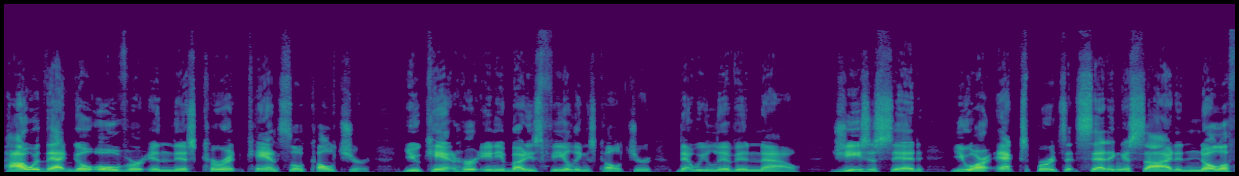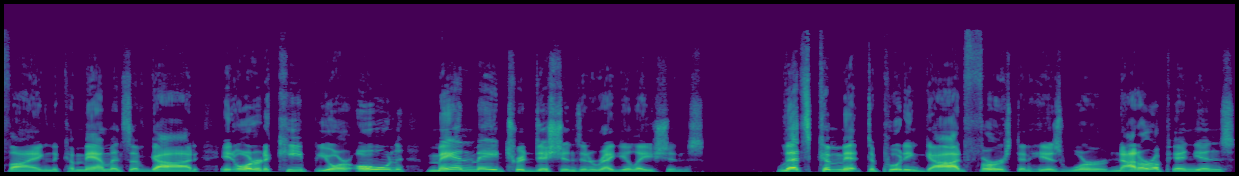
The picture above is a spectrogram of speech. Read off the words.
How would that go over in this current cancel culture? You can't hurt anybody's feelings culture that we live in now. Jesus said, You are experts at setting aside and nullifying the commandments of God in order to keep your own man made traditions and regulations. Let's commit to putting God first and His Word, not our opinions,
